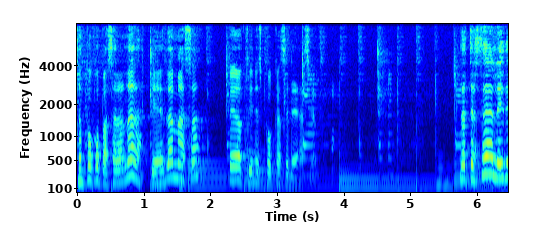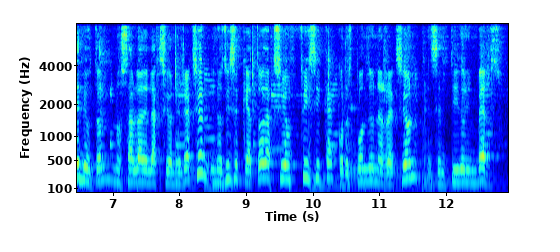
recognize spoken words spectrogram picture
tampoco pasará nada. Tienes la masa, pero tienes poca aceleración. La tercera ley de Newton nos habla de la acción y reacción y nos dice que a toda acción física corresponde una reacción en sentido inverso.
